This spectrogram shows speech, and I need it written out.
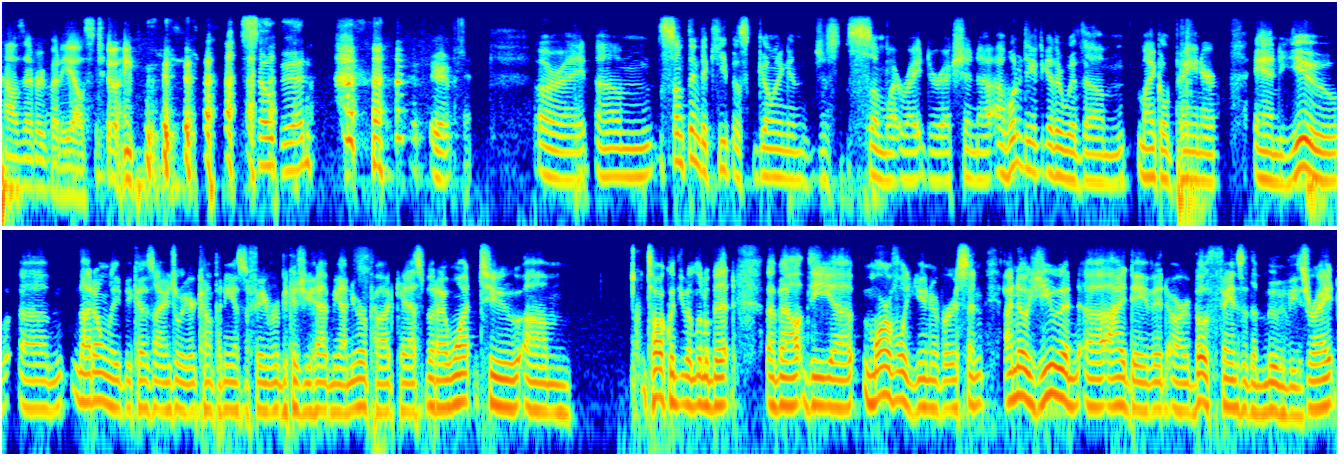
How's everybody else doing? so good. Yeah. All right. Um, something to keep us going in just somewhat right direction. Uh, I wanted to get together with um, Michael Painter and you, um, not only because I enjoy your company as a favor because you had me on your podcast, but I want to um, talk with you a little bit about the uh, Marvel universe. And I know you and uh, I, David, are both fans of the movies, right?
